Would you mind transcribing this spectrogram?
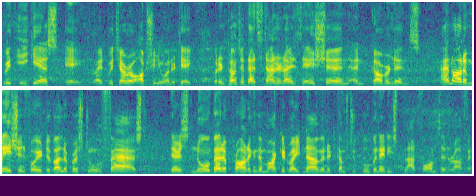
with EKS-A, right? Whichever option you want to take. But in terms of that standardization and governance and automation for your developers to move fast, there's no better product in the market right now when it comes to Kubernetes platforms than Rafay.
